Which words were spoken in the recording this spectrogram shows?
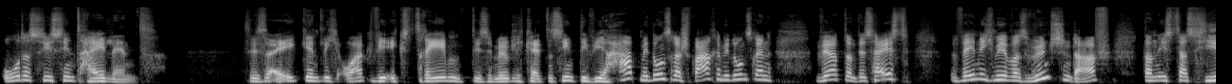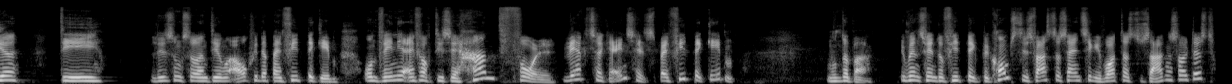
Oder sie sind heilend. Es ist eigentlich arg, wie extrem diese Möglichkeiten sind, die wir haben mit unserer Sprache, mit unseren Wörtern. Das heißt, wenn ich mir was wünschen darf, dann ist das hier die Lösungsorientierung auch wieder beim Feedback geben. Und wenn ihr einfach diese Handvoll Werkzeuge einsetzt, bei Feedback geben, wunderbar. Übrigens, wenn du Feedback bekommst, ist was das einzige Wort, das du sagen solltest?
